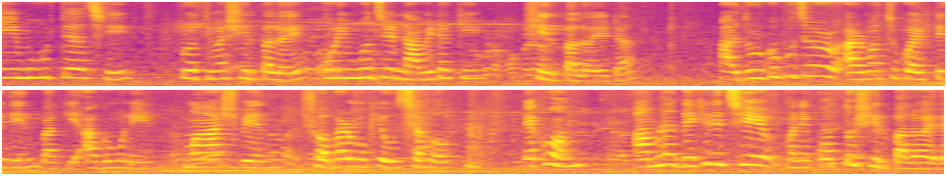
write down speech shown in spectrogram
আছি প্রতিমা শিল্পালয়ে। করিমগঞ্জের নামিটা কি? শিল্পালয় এটা। আর দুর্গাপুজোর আর মাত্র কয়েকটি দিন বাকি আগমনের মা আসবেন, সবার মুখে উৎসাহ। এখন আমরা দেখে নিচ্ছি মানে কত শিল্পালয়।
